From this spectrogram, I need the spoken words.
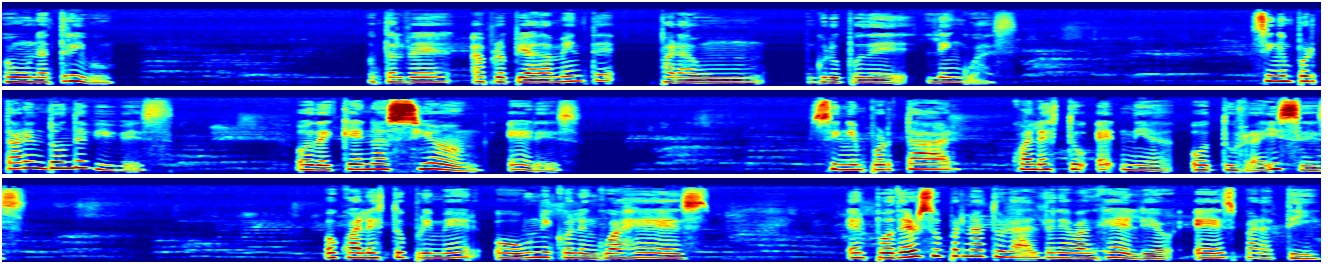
o una tribu, o tal vez apropiadamente para un grupo de lenguas. Sin importar en dónde vives o de qué nación eres, sin importar cuál es tu etnia o tus raíces, o cuál es tu primer o único lenguaje es, el poder supernatural del Evangelio es para ti.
